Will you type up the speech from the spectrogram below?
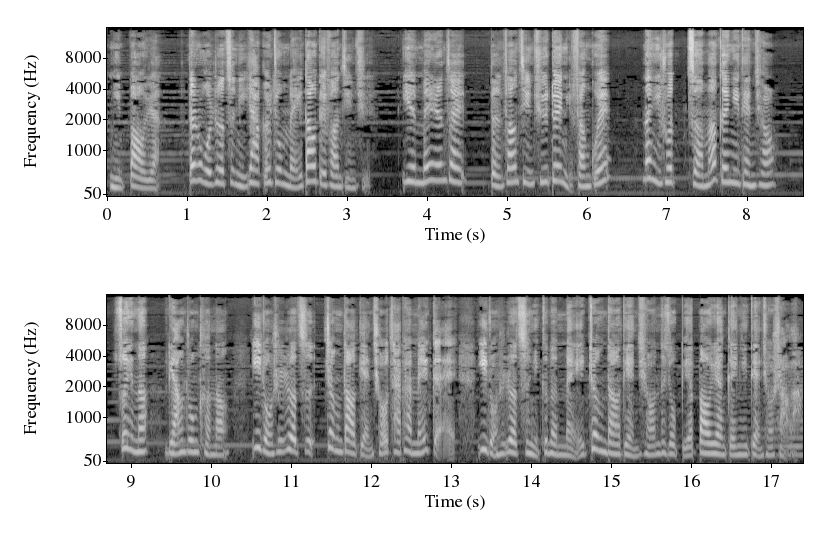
你抱怨；但如果热刺你压根就没到对方禁区，也没人在本方禁区对你犯规，那你说怎么给你点球？所以呢，两种可能：一种是热刺挣到点球，裁判没给；一种是热刺你根本没挣到点球，那就别抱怨给你点球少了。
